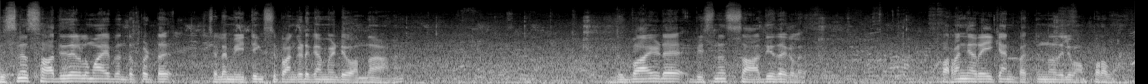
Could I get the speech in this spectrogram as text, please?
ബിസിനസ് സാധ്യതകളുമായി ബന്ധപ്പെട്ട് ചില മീറ്റിങ്സ് പങ്കെടുക്കാൻ വേണ്ടി വന്നതാണ്. ദുബായിയുടെ ബിസിനസ് സാധ്യതകൾ പറഞ്ഞറിയിക്കാൻ പറ്റുന്നതിലും അപ്പുറമാണ്.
